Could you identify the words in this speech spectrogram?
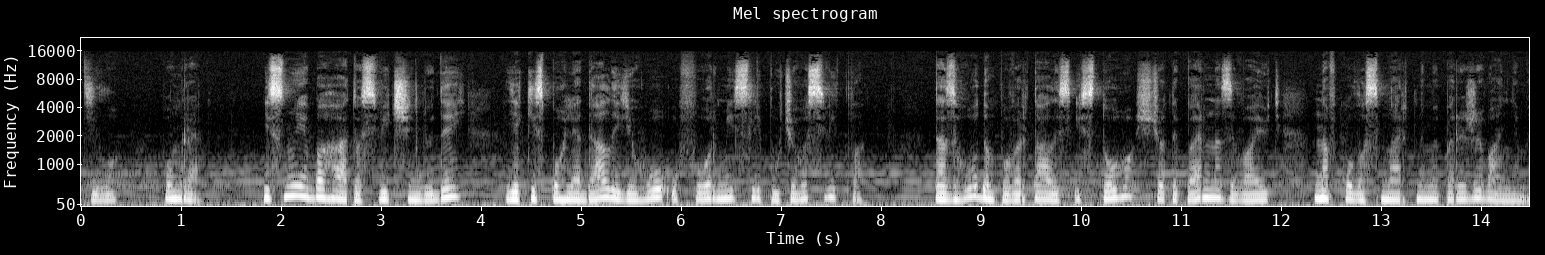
тіло помре. Існує багато свідчень людей, які споглядали його у формі сліпучого світла, та згодом повертались із того, що тепер називають навколосмертними переживаннями.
